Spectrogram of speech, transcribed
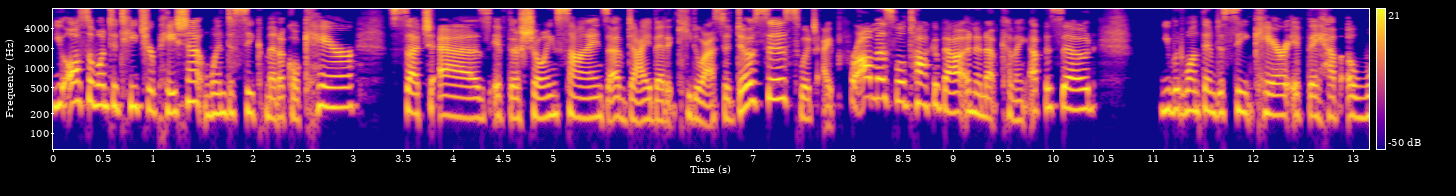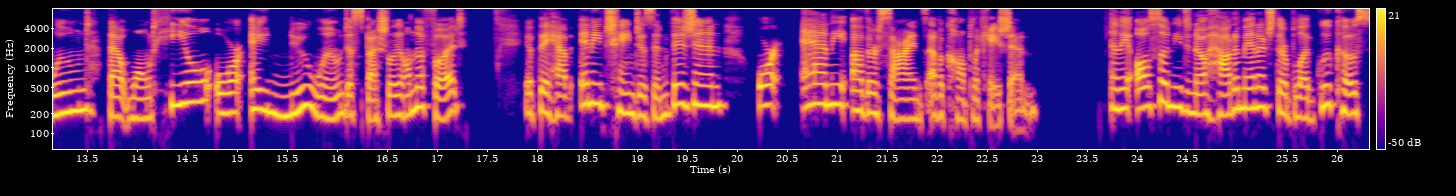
You also want to teach your patient when to seek medical care, such as if they're showing signs of diabetic ketoacidosis, which I promise we'll talk about in an upcoming episode. You would want them to seek care if they have a wound that won't heal or a new wound, especially on the foot if they have any changes in vision or any other signs of a complication. And they also need to know how to manage their blood glucose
